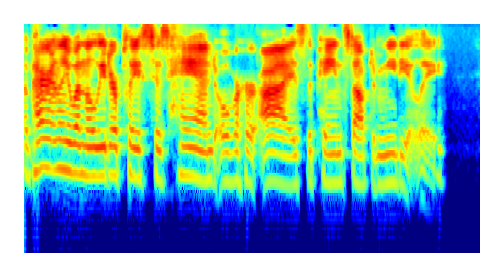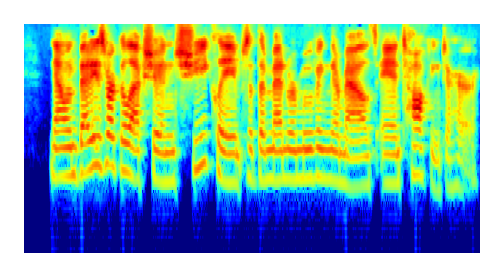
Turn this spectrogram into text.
Apparently, when the leader placed his hand over her eyes, the pain stopped immediately. Now, in Betty's recollection, she claims that the men were moving their mouths and talking to her.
